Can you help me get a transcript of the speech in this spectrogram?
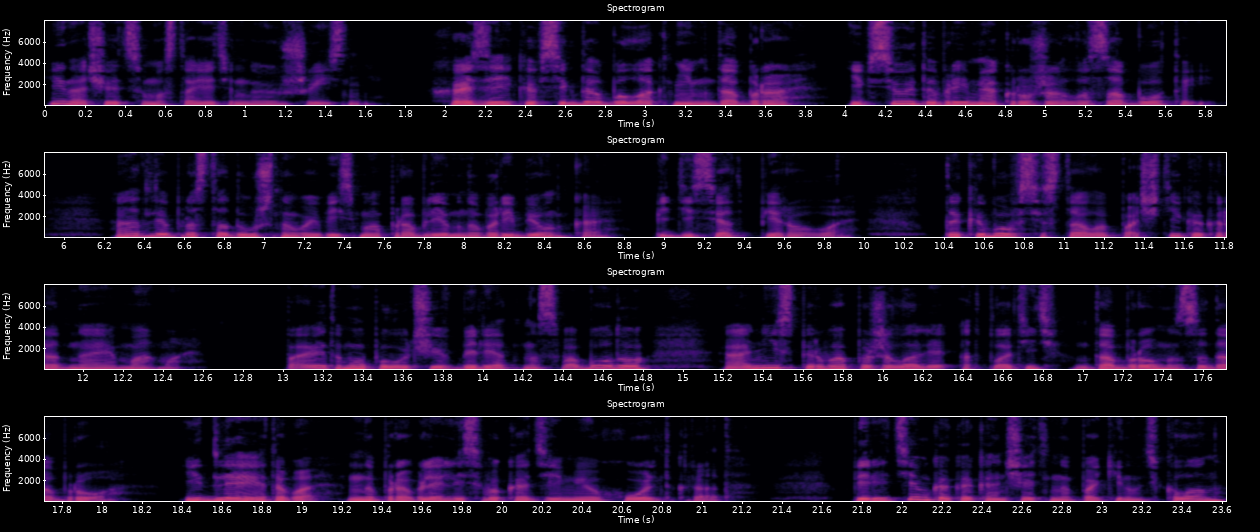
и начать самостоятельную жизнь. Хозяйка всегда была к ним добра и все это время окружала заботой – а для простодушного и весьма проблемного ребенка, 51-го, так и вовсе стала почти как родная мама. Поэтому, получив билет на свободу, они сперва пожелали отплатить добром за добро, и для этого направлялись в Академию Хольдград. Перед тем, как окончательно покинуть клан,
